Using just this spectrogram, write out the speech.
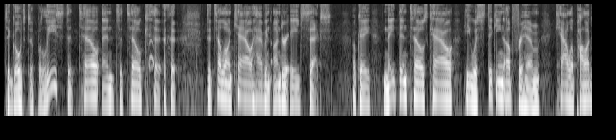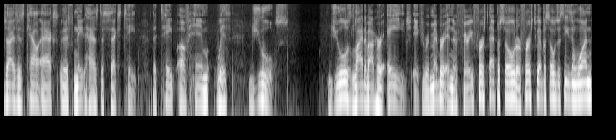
to go to the police to tell and to tell to tell on Cal having underage sex. Okay, Nathan tells Cal he was sticking up for him. Cal apologizes. Cal asks if Nate has the sex tape, the tape of him with Jules. Jules lied about her age. If you remember in the very first episode or first two episodes of season one,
